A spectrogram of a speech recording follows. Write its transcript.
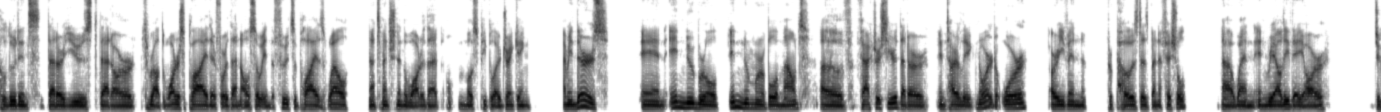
pollutants that are used that are throughout the water supply, therefore, then also in the food supply as well, not to mention in the water that most people are drinking. I mean, there's an innumerable, innumerable amount of factors here that are entirely ignored or are even proposed as beneficial uh, when in reality they are de-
